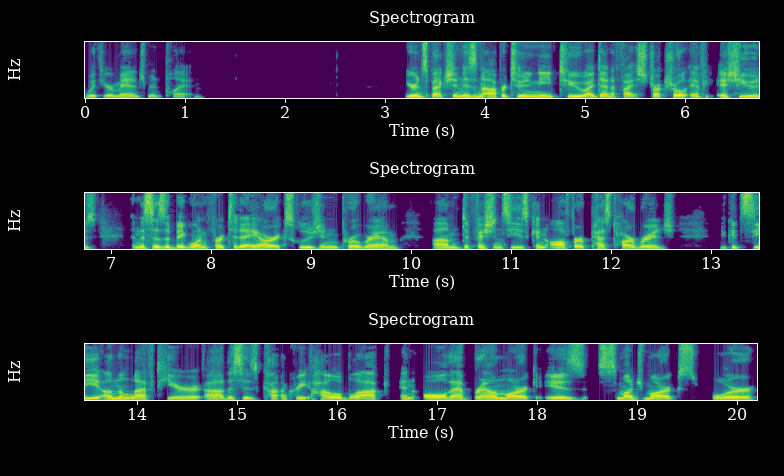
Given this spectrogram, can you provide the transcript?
with your management plan. Your inspection is an opportunity to identify structural issues, and this is a big one for today, our exclusion program. Um, deficiencies can offer pest harborage. You could see on the left here, uh, this is concrete hollow block, and all that brown mark is smudge marks or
